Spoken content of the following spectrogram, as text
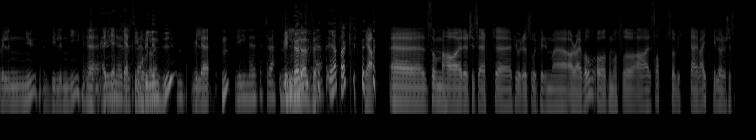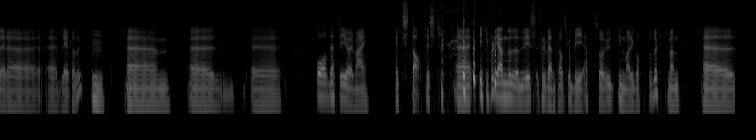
Villeneuve Villeneuve eh, Jeg er ikke helt sikker på tror jeg. hvordan det Ville, hm? Villeneuve, tror jeg. Villeneuve. Ja, takk. Ja. Eh, som har regissert eh, fjorårets storfilm eh, 'Arrival', og som også er satt, så vidt jeg veit, til å regissere eh, 'Blade Runner'. Mm. Ehm, eh, eh, og dette gjør meg ekstatisk. Ikke fordi jeg nødvendigvis forventer at det skal bli et så innmari godt produkt, men eh,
